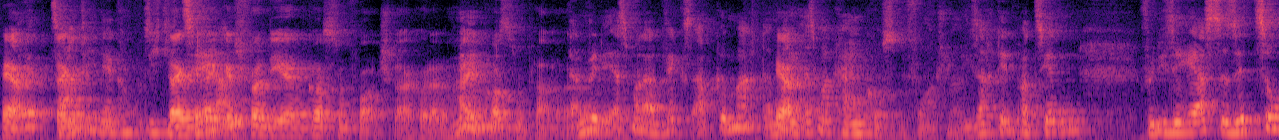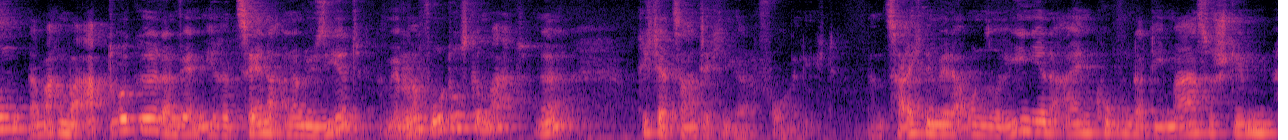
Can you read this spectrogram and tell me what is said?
Ja, der Zahntechniker guckt sich die dann Zähne ich von dir einen Kostenvoranschlag oder einen Heilkostenplan. Dann wird erstmal das Wex abgemacht, dann ja. mache ich erstmal keinen Kostenvoranschlag. Ich sage den Patienten, für diese erste Sitzung, da machen wir Abdrücke, dann werden ihre Zähne analysiert, haben wir ein paar mhm. Fotos gemacht, ne? kriegt der Zahntechniker vorgelegt. Dann zeichnen wir da unsere Linien ein, gucken, dass die Maße stimmen,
